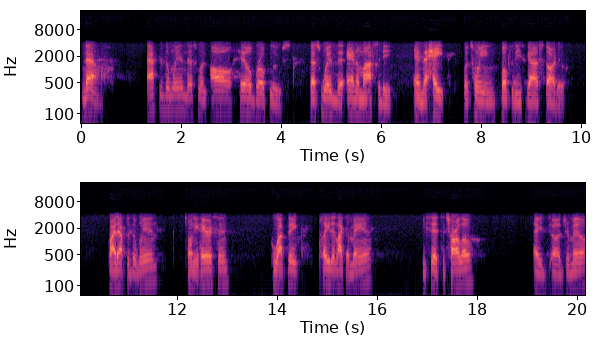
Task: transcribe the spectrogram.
Now, after the win, that's when all hell broke loose. That's when the animosity and the hate between both of these guys started. Right after the win, Tony Harrison, who I think played it like a man, he said to Charlo, Hey, uh, Jermell,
